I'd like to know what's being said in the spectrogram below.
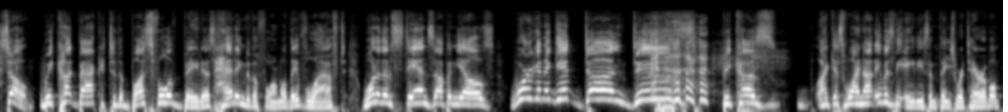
So we cut back to the bus full of betas heading to the formal. They've left. One of them stands up and yells, We're going to get done, dudes! because I guess why not? It was the 80s and things were terrible.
